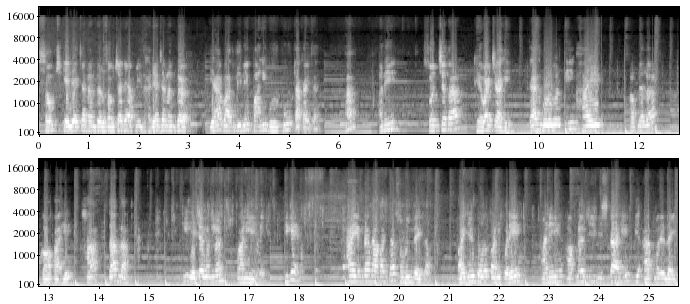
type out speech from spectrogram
शौच केल्याच्यानंतर शौचालय आपली झाल्याच्यानंतर या बादलीने पाणी भरपूर टाकायचं आहे. हा? आणि स्वच्छता ठेवायची आहे. त्याचबरोबर ती हा एक आपल्याला कॉक आहे. हा दाबला की याच्यामधलं पाणी येते ठीक आहे? हा एकदा दाबायचा सोडून द्यायचा. पाहिजे तेवढं पाणी पडेल आणि आपलं जी विष्ठा आहे ती आतमध्ये जाईल.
